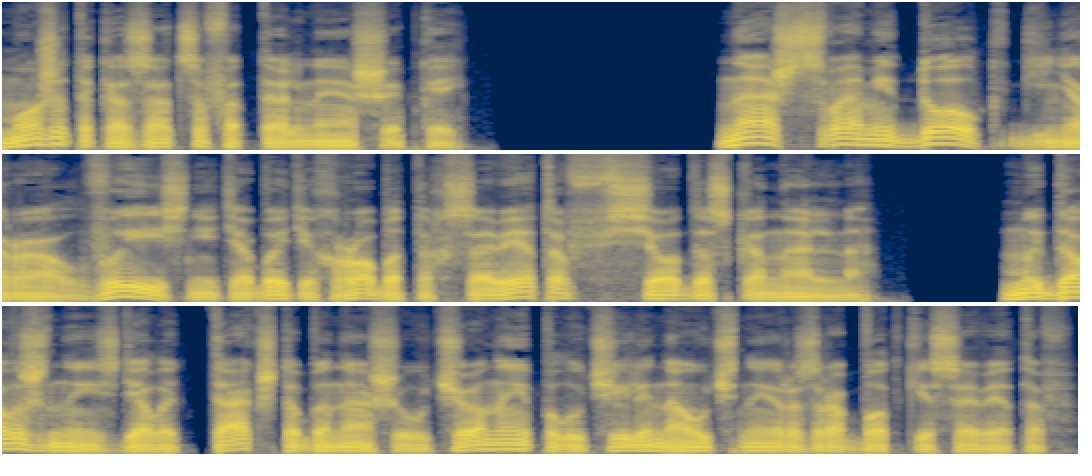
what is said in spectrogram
может оказаться фатальной ошибкой. Наш с вами долг, генерал, выяснить об этих роботах Советов все досконально. Мы должны сделать так, чтобы наши ученые получили научные разработки Советов.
